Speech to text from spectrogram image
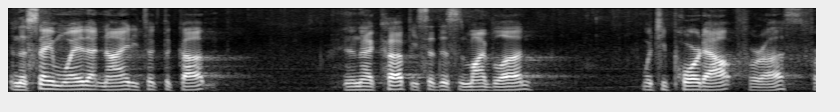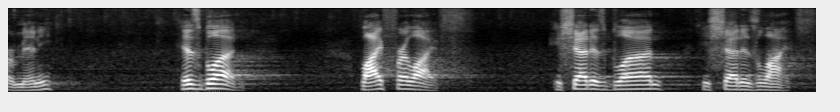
In the same way, that night, he took the cup. And in that cup, he said, This is my blood, which he poured out for us, for many. His blood, life for life. He shed his blood, he shed his life.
